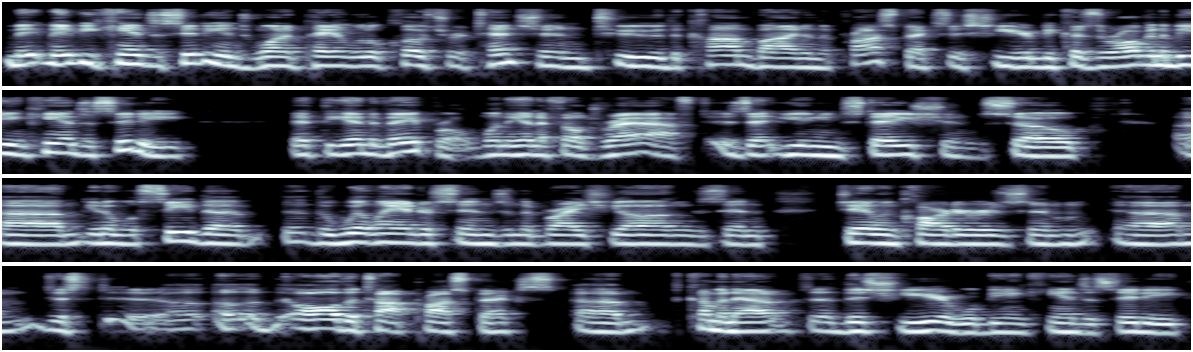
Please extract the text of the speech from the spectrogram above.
maybe Kansas Citians want to pay a little closer attention to the combine and the prospects this year because they're all going to be in Kansas City at the end of April when the NFL draft is at Union Station. So um, you know, we'll see the, the, the Will Andersons and the Bryce Youngs and Jalen Carters and um, just uh, uh, all the top prospects um, coming out uh, this year will be in Kansas City,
